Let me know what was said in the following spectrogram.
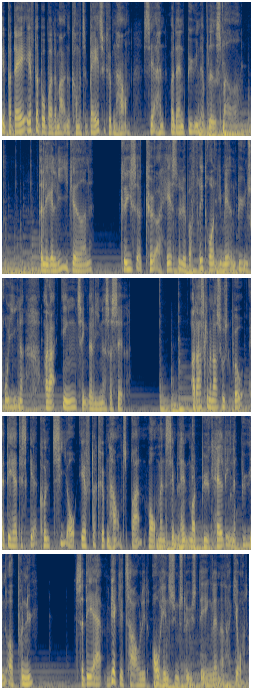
et par dage efter bombardementet kommer tilbage til København, ser han, hvordan byen er blevet smadret. Der ligger lige i gaderne, Grise og køer og heste løber frit rundt imellem byens ruiner, og der er ingenting, der ligner sig selv. Og der skal man også huske på, at det her det sker kun 10 år efter Københavns brand, hvor man simpelthen måtte bygge halvdelen af byen op på ny. Så det er virkelig tavligt og hensynsløst, det englænderne har gjort.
